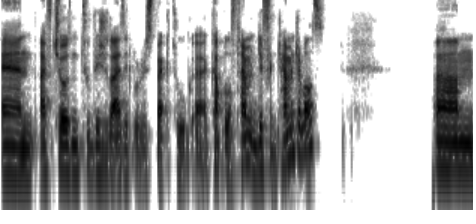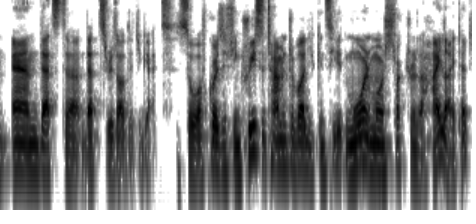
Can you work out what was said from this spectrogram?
and I've chosen to visualize it with respect to a couple of time different time intervals. Um, and that's the that's the result that you get. So of course, if you increase the time interval, you can see that more and more structures are highlighted,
